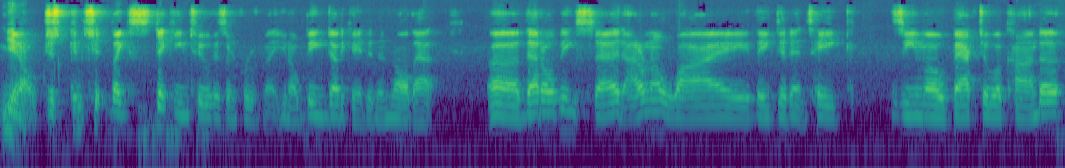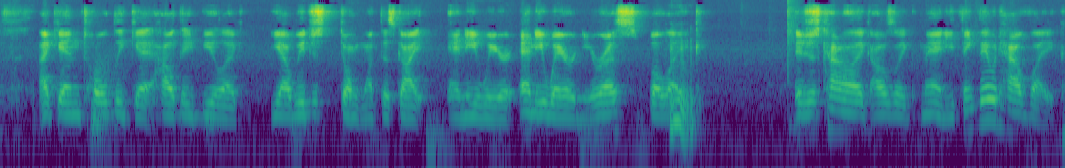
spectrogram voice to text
you Yeah. know, just conti- like sticking to his improvement. You know, being dedicated and all that. Uh, that all being said, I don't know why they didn't take Zemo back to Wakanda. I can totally get how they'd be like, yeah, we just don't want this guy anywhere anywhere near us. But like, it just kind of like I was like, man, you think they would have like,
